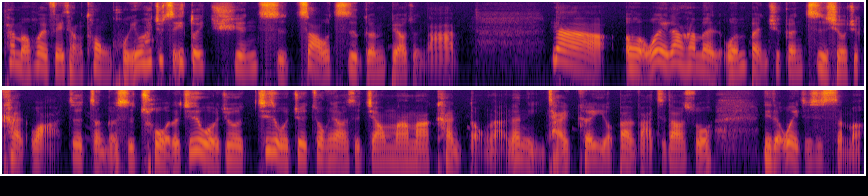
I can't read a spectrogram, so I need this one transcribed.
他们会非常痛苦，因为它就是一堆圈词、造字跟标准答案。那呃，我也让他们文本去跟自修去看，哇，这整个是错的。其实我就，其实我最重要的是教妈妈看懂了，那你才可以有办法知道说你的位置是什么。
